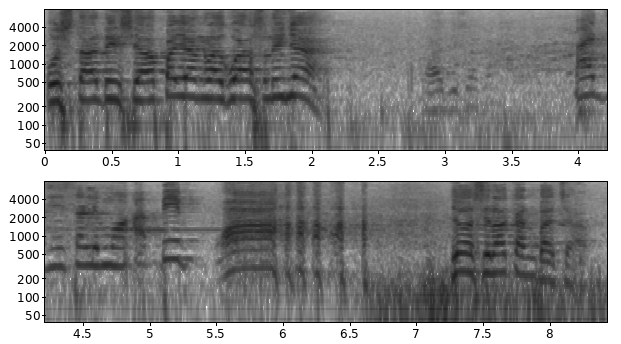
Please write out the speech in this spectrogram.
Ustadi siapa yang lagu aslinya? Haji Salimul Habib, Wah. Yo silakan baca.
